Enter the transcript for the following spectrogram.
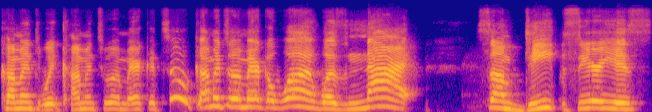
coming with coming to America two. Coming to America one was not some deep, serious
